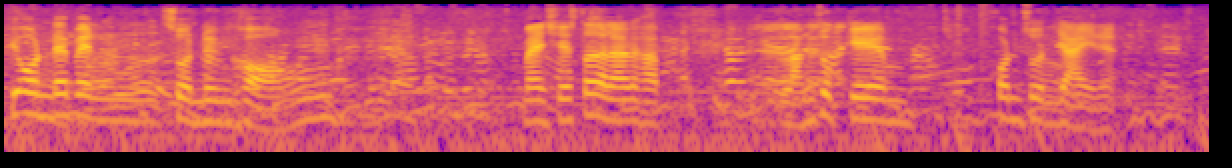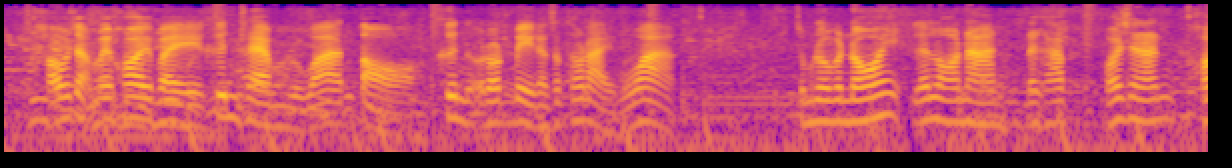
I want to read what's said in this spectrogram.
พี่อ้นได้เป็นส่วนหนึ่งของแมนเชสเตอร์แล้วนะครับ หลังจบเกมคนส่วนใหญ่เนี่ยเขาจะไม่ค่อยไปขึ้นแทรมหรือว่าต่อขึ้นรถเมล์กันสักเท่าไหร่เพราะว่าจำนวนมันน้อยและรอนานนะครับ เพราะฉะนั้นเขา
